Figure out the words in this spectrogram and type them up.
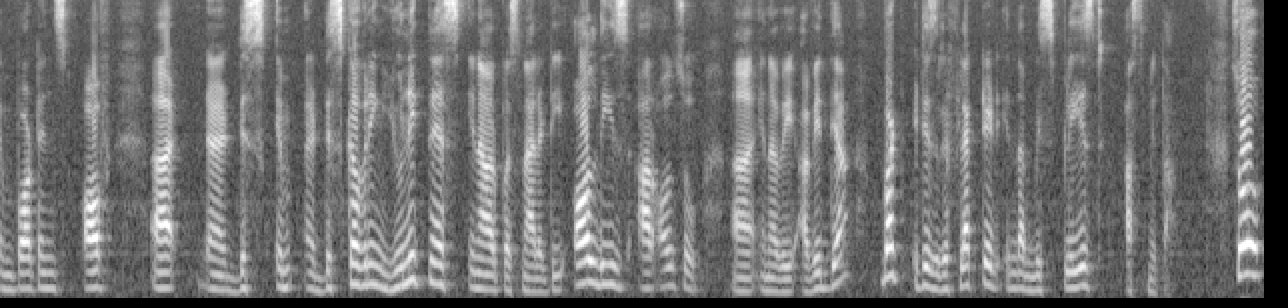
importance of uh, uh, dis uh, discovering uniqueness in our personality all these are also in a way avidya, but it is reflected in the misplaced asmita. So,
